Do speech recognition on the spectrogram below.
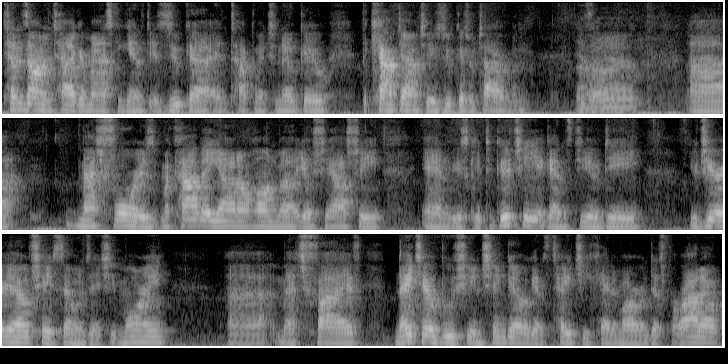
Tenzan and Tiger Mask against Iizuka and Taka Michinoku. The countdown to Iizuka's retirement is Oh, on. yeah. Uh, match four is Makabe, Yano, Honma, Yoshihashi, and Ryusuke Taguchi against God, Yujiro, Chase Owens, and Ishimori. Uh, match five, Naito, Bushi, and Shingo against Taichi, Kanemaru, and Desperado.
